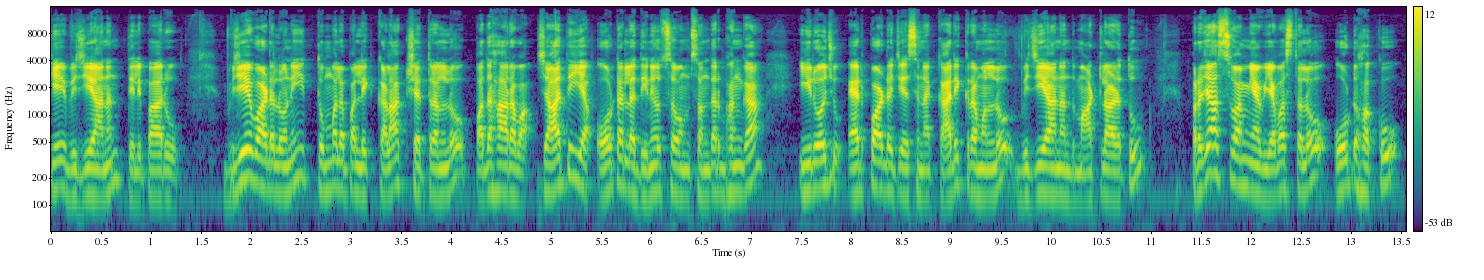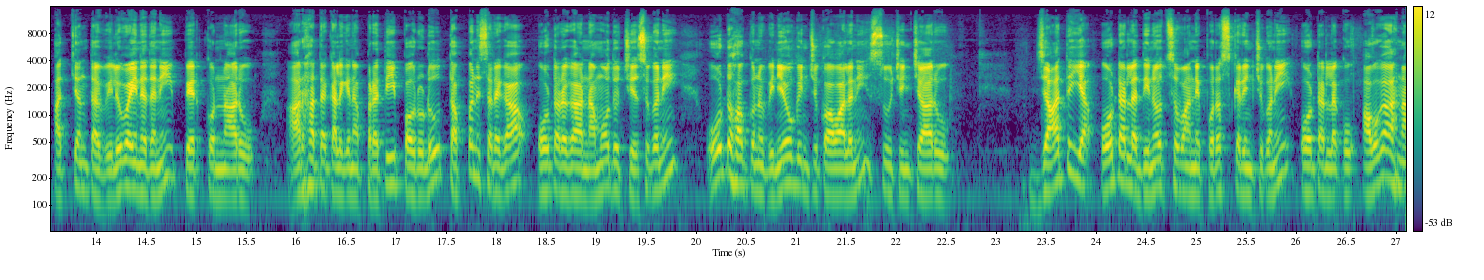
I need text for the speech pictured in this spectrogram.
కె. విజయానంద్ తెలిపారు. విజయవాడలోని తుమ్మలపల్లి కళాక్షేత్రంలో పదహారవ జాతీయ ఓటర్ల దినోత్సవం సందర్భంగా ఈరోజు ఏర్పాటు చేసిన కార్యక్రమంలో విజయానంద్ మాట్లాడుతూ ప్రజాస్వామ్య వ్యవస్థలో ఓటు హక్కు అత్యంత విలువైనదని పేర్కొన్నారు. అర్హత కలిగిన ప్రతి పౌరుడు తప్పనిసరిగా ఓటరుగా నమోదు చేసుకుని ఓటు హక్కును వినియోగించుకోవాలని సూచించారు. జాతీయ ఓటర్ల దినోత్సవాన్ని పురస్కరించుకొని ఓటర్లకు అవగాహన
